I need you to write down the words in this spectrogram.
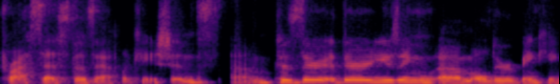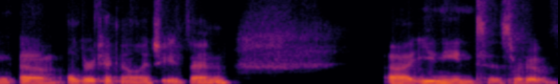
process those applications because um, they're they're using um, older banking, um, older technology than uh, you need to sort of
